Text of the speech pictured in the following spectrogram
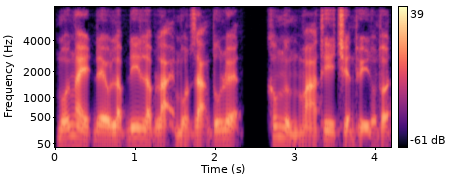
Mỗi ngày đều lập đi lập lại một dạng tu luyện, không ngừng mà thi triển thủy độn thuật.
